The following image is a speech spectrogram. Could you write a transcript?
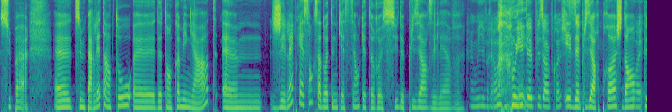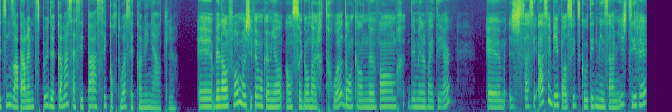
Super. Euh, tu me parlais tantôt euh, de ton coming out. Euh, J'ai l'impression que ça doit être une question que tu as reçue de plusieurs élèves. Oui, vraiment. Et de plusieurs proches. Et de plusieurs proches. Donc, Ouais. peux-tu nous en parler un petit peu de comment ça s'est passé pour toi, ce coming out-là? Ben dans le fond, moi, j'ai fait mon coming out en secondaire 3, donc en novembre 2021. Euh, j- ça s'est assez bien passé du côté de mes amis, je dirais.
